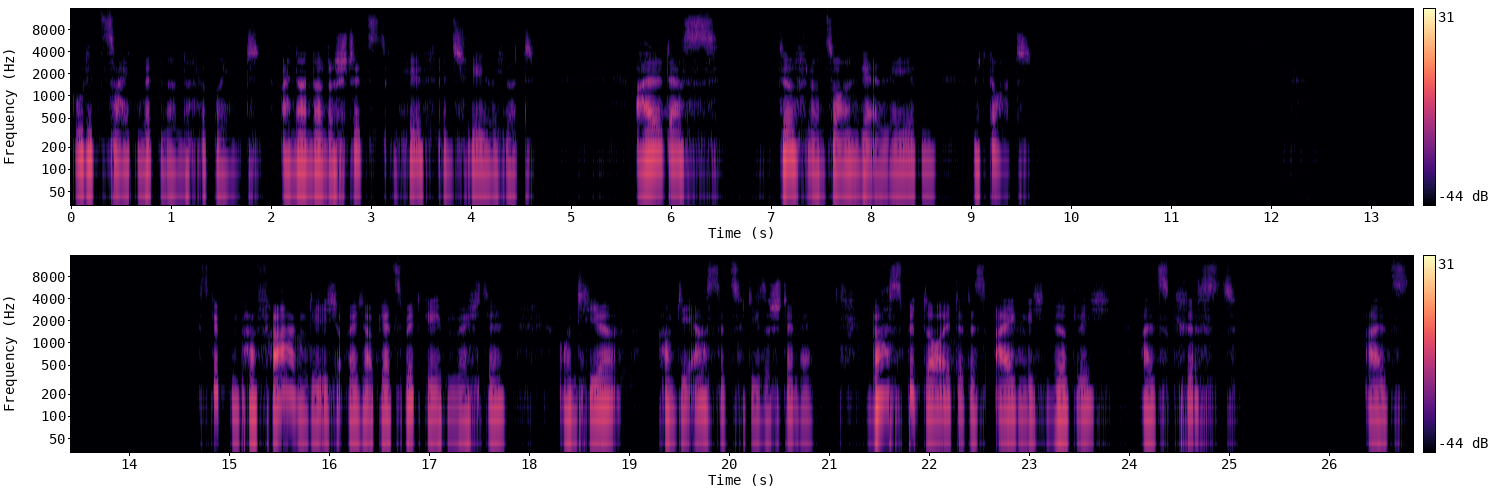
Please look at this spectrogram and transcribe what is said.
Gute Zeiten miteinander verbringt, einander unterstützt und hilft, wenn es schwierig wird. All das dürfen und sollen wir erleben mit Gott. Gibt ein paar Fragen, die ich euch ab jetzt mitgeben möchte. Und hier kommt die erste zu dieser Stelle. Was bedeutet es eigentlich wirklich, als Christ, als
